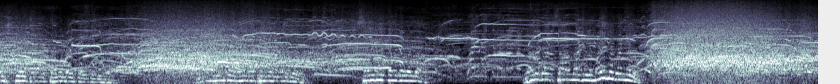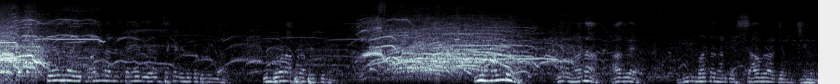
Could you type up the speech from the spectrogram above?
ಎಷ್ಟೋ ಜನ ತಲೆಗಳು ಕಳ್ಕೊಂಡಿದ್ದಾರೆ ಮುಂದೆ ಹೋರಾಟಗಳಿರೋದು ಸರ್ವೆ ಕಲ್ಗಳಲ್ಲ ಒಳಗಡೆ ಮೈಲು ಮೈಲುಗಳು ಕೇವಲ ಈ ಮಣ್ಣ ಕೈಯಲ್ಲಿ ಸೆಕೆಂಡ್ ಹಿಡಿದು ಬಿಡಿಲ್ಲ ಈ ರೋಣಾಪುರ ಈ ಮಣ್ಣು ಏನು ಹಣ ಆದ್ರೆ ಈ ಮಣ್ಣು ನನಗೆ ಸಾವಿರಾರು ಜನ ಜೀವನ.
